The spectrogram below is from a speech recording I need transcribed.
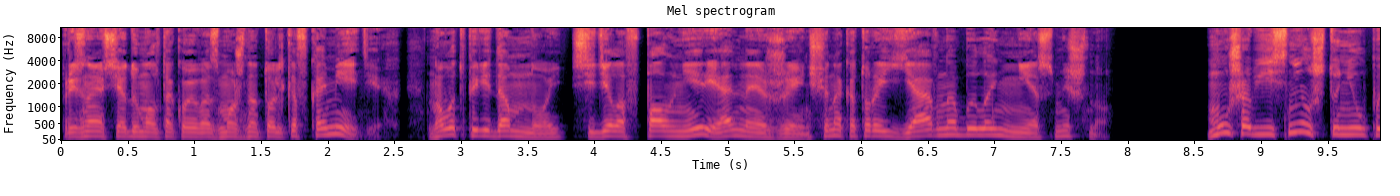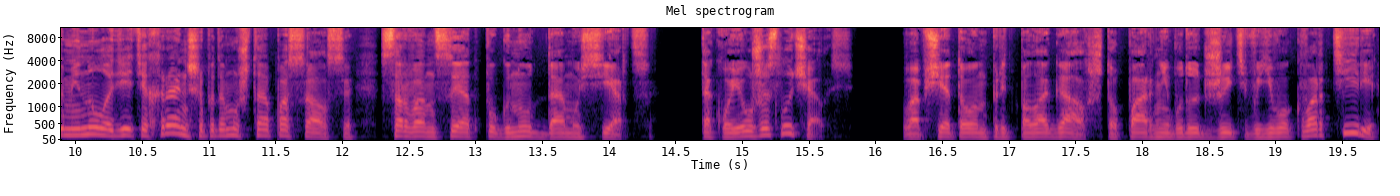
Признаюсь, я думал, такое возможно только в комедиях. Но вот передо мной сидела вполне реальная женщина, которой явно было не смешно. Муж объяснил, что не упомянул о детях раньше, потому что опасался, сорванцы отпугнут даму сердца. Такое уже случалось. Вообще-то он предполагал, что парни будут жить в его квартире,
